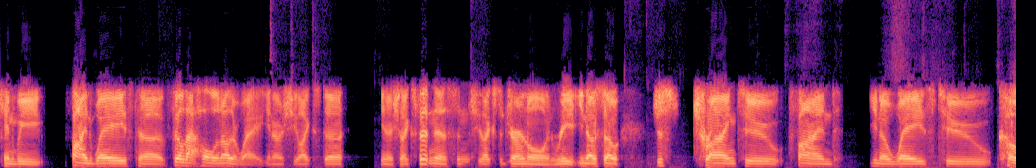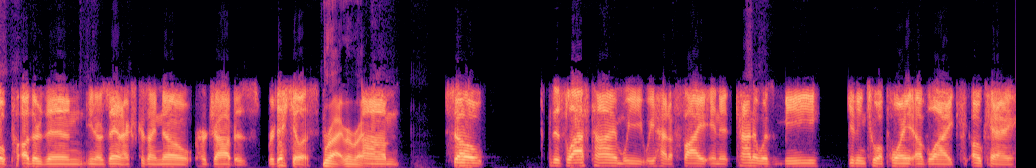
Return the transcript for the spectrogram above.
can we find ways to fill that hole another way? You know, she likes to, you know, she likes fitness and she likes to journal and read. You know, so just trying to find you know ways to cope other than you know Xanax because I know her job is ridiculous. Right, right, right. Um, so this last time we we had a fight and it kind of was me getting to a point of like, okay,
